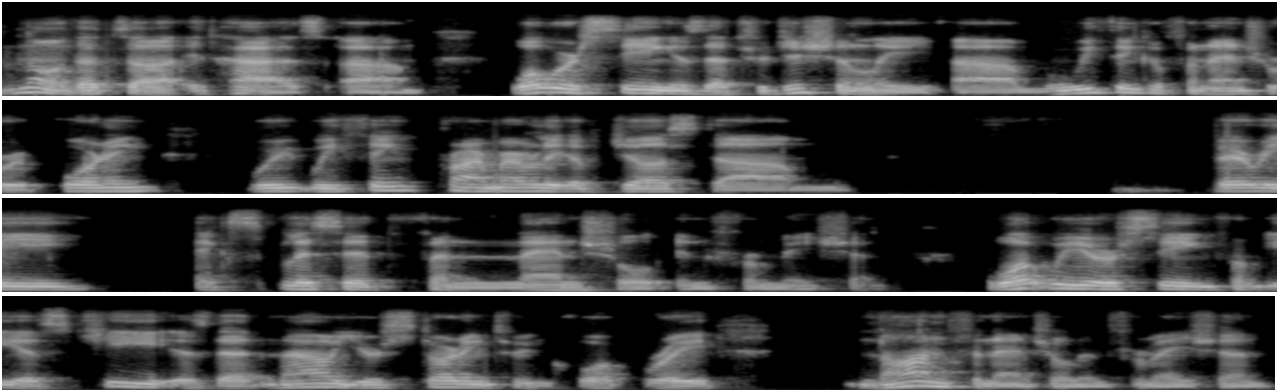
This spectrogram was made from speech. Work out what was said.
No, that's uh, it has. Um, what we're seeing is that traditionally, um, when we think of financial reporting, we, we think primarily of just um, very explicit financial information. What we are seeing from ESG is that now you're starting to incorporate non-financial information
